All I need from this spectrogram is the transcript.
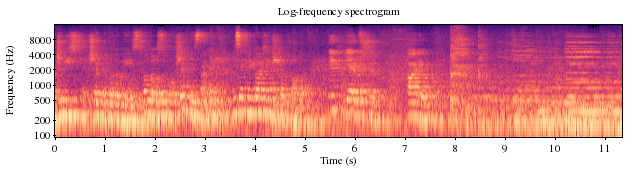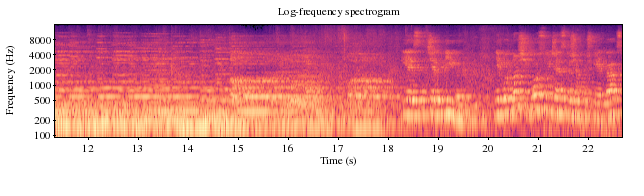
Oczywiście wszelkie podobieństwo do osób powszechnie znanych jest jak najbardziej przypadkowe. Typ pierwszy. Anioł. Głosu i często się uśmiecha, co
